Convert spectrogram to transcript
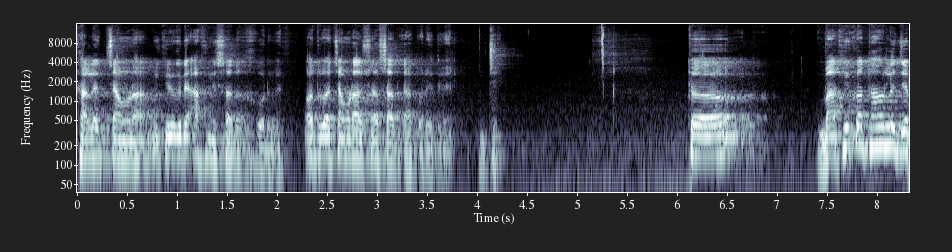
খালের চামড়া বিক্রি করে আপনি সাদকা করবেন, অথবা চামড়া সাদকা করে দেবেন। জি। তো বাকি কথা হলো যে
